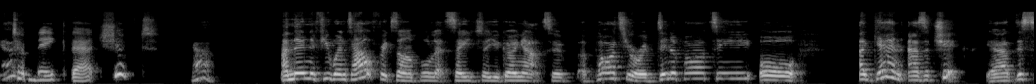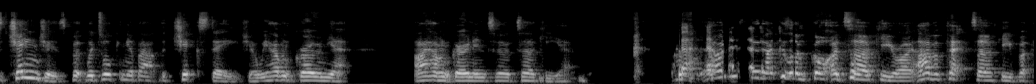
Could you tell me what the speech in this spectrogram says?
Yeah. to make that shift. Yeah. And then if you went out, for example, let's say, so you're going out to a party or a dinner party, or again, as a chick, yeah, this changes, but we're talking about the chick stage. Yeah, we haven't grown yet. I haven't grown into a turkey yet. I only say that because I've got a turkey, right? I have a pet turkey, but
